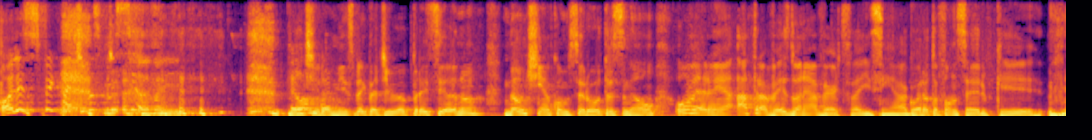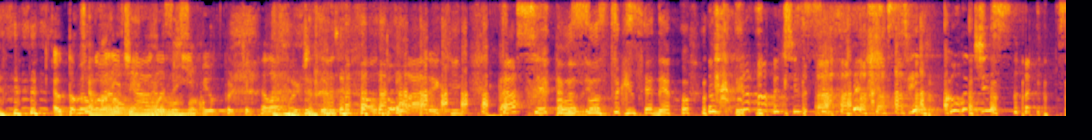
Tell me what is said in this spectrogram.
Olha as expectativas pra esse ano aí. Mentira, minha expectativa pra esse ano não tinha como ser outra, senão Homem-Aranha através do Aranha Verso. Aí sim, agora eu tô falando sério, porque. Eu tomei um Agora gole de água aqui, viu? Porque, pelo amor de Deus, me faltou o ar aqui. Caceta, O Gabriel. susto que você deu. Sem condições.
